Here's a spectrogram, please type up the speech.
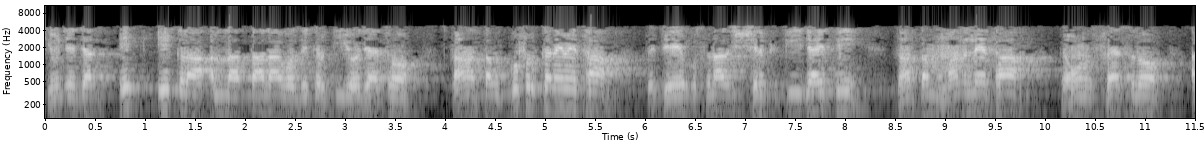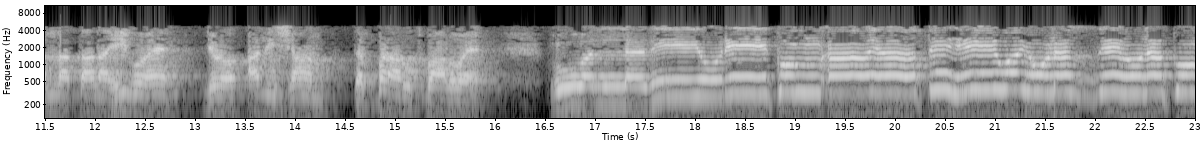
کیوں جے جب ایک ایکلا اللہ تعالیٰ کو ذکر کی ہو جائے تو کہاں تم کفر کرے میں تھا تو جے اس نال شرک کی جائے تھی کہاں تم مان لے تھا تو ان فیصلو اللہ تعالیٰ ہی وہ ہے جڑو عالی شان تو بڑا رتبہ لو ہے هو الذي يريكم آياته وينزل لكم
